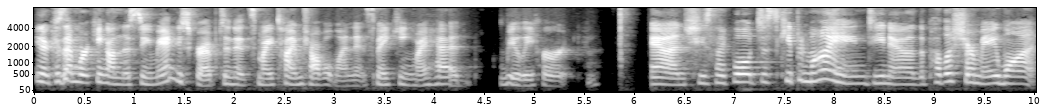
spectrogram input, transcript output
you know, because I'm working on this new manuscript and it's my time travel one. It's making my head really hurt. And she's like, well, just keep in mind, you know, the publisher may want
